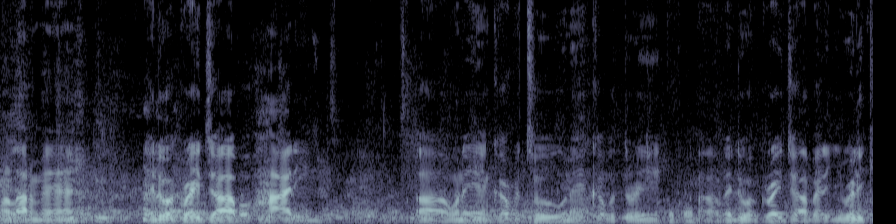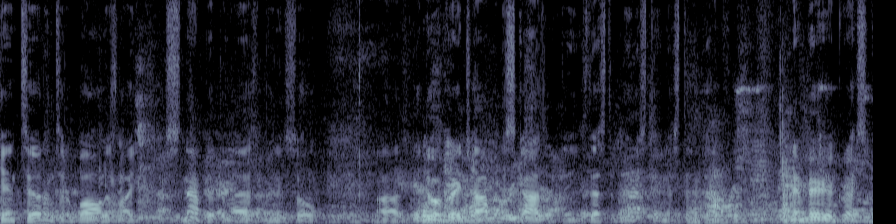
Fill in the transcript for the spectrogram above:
Run a lot of man. They do a great job of hiding uh, when they in cover two, when they in cover three. Uh, they do a great job at it. You really can't tell until the ball is like snapped at the last minute. So uh, they do a great job of disguising things. That's the biggest thing that stands out for them. And they're very aggressive,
